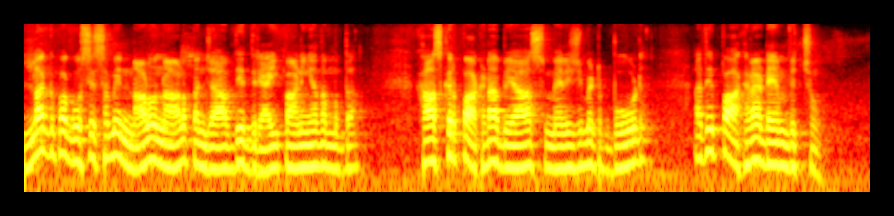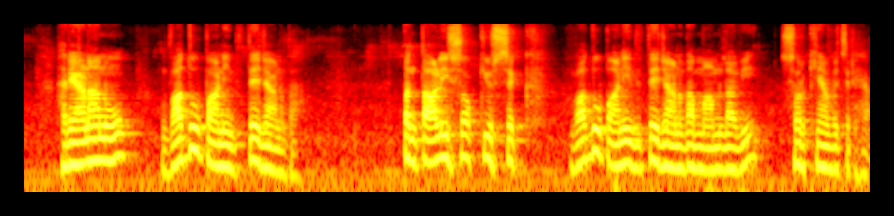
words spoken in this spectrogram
ਲਗਭਗ ਉਸੇ ਸਮੇਂ ਨਾਲੋਂ ਨਾਲ ਪੰਜਾਬ ਦੇ ਦਰਿਆਈ ਪਾਣੀਆਂ ਦਾ ਮੁੱਦਾ ਖਾਸ ਕਰ ਭਾਖੜਾ ਬਿਆਸ ਮੈਨੇਜਮੈਂਟ ਬੋਰਡ ਅਤੇ ਭਾਖੜਾ ਡੈਮ ਵਿੱਚੋਂ, ਹਰਿਆਣਾ ਨੂੰ ਵਾਧੂ ਪਾਣੀ ਦਿੱਤੇ ਜਾਣ ਦਾ 4500 ਕਿਊਸਿਕ ਵਾਧੂ ਪਾਣੀ ਦਿੱਤੇ ਜਾਣ ਦਾ ਮਾਮਲਾ ਵੀ ਸੁਰਖੀਆਂ ਵਿੱਚ ਰਿਹਾ।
